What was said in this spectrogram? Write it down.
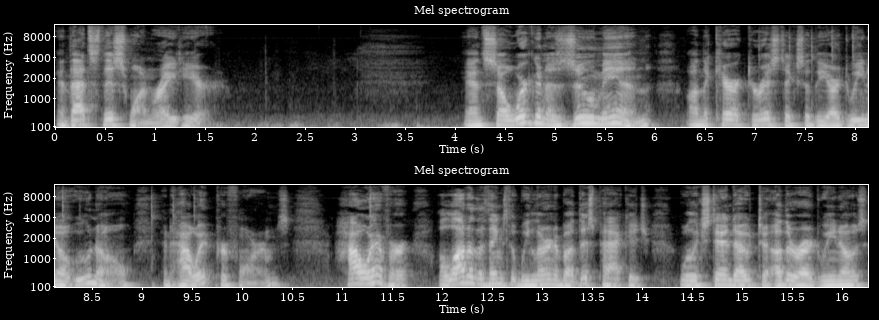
and that's this one right here. And so we're going to zoom in on the characteristics of the Arduino Uno and how it performs. However, a lot of the things that we learn about this package will extend out to other Arduinos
